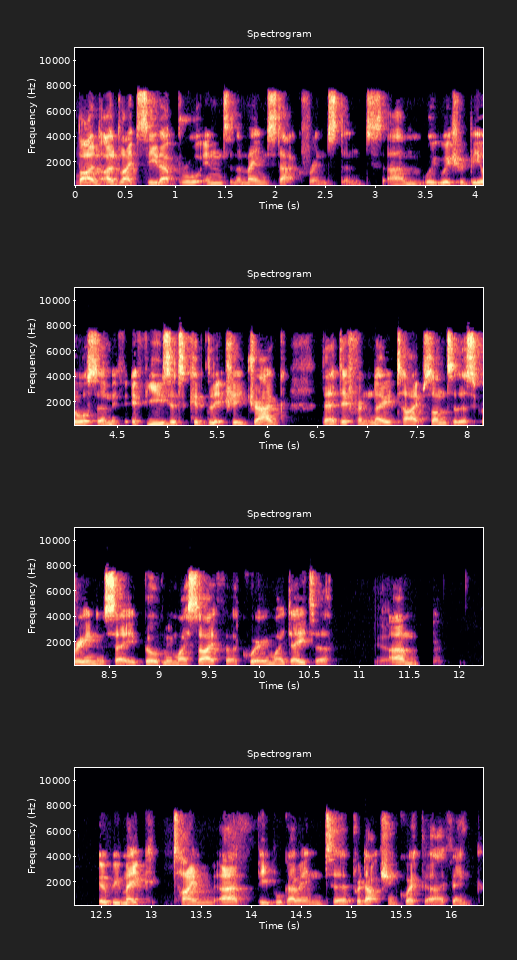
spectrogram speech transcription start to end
But I'd, I'd, like to see that brought into the main stack, for instance, um, which would be awesome if, if users could literally drag their different node types onto the screen and say, build me my Cypher, query my data. Yeah. Um, it would be make time uh, people go into production quicker, I think.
